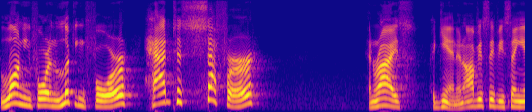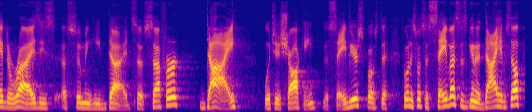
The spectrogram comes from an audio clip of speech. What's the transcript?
longing for and looking for, had to suffer and rise again. And obviously, if he's saying he had to rise, he's assuming he died. So suffer, die, which is shocking. The Savior is supposed to, the one who's supposed to save us is going to die himself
